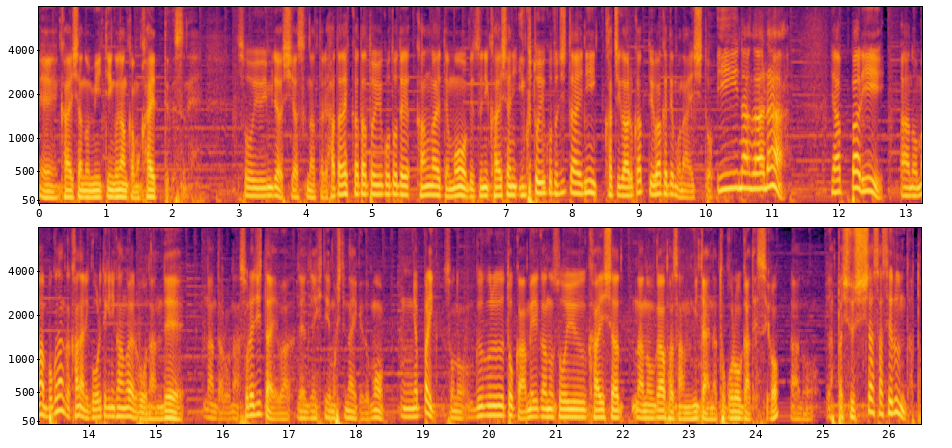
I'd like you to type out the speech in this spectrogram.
えー、会社のミーティングなんかも帰ってですねそういう意味ではしやすくなったり働き方ということで考えても別に会社に行くということ自体に価値があるかっていうわけでもないしと言いながらやっぱりあの、まあ、僕なんかかなり合理的に考える方なんでなんだろうな。それ自体は全然否定もしてないけども、やっぱりその Google とかアメリカのそういう会社あの GAFA さんみたいなところがですよ。あのやっぱり出社させるんだと。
